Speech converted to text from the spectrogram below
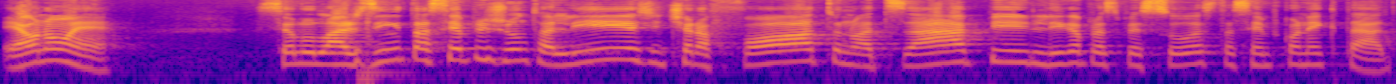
É ou não é? Celularzinho está sempre junto ali, a gente tira foto no WhatsApp, liga para as pessoas, está sempre conectado.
